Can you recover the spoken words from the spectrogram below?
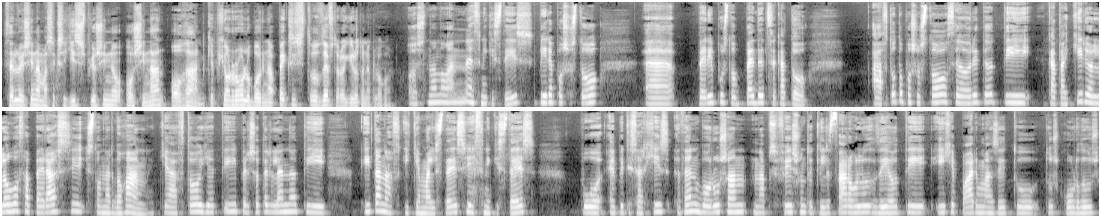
Θέλω εσύ να μας εξηγήσεις ποιος είναι ο Σινάν Ογάν και ποιον ρόλο μπορεί να παίξει στο δεύτερο γύρο των εκλογών. Ο Σινάν Ογάν είναι εθνικιστής, πήρε ποσοστό ε, περίπου στο 5%. Αυτό το ποσοστό θεωρείται ότι κατά κύριο λόγο θα περάσει στον Ερντογάν και αυτό γιατί οι περισσότεροι λένε ότι ήταν οι κεμαλιστές, οι εθνικιστές που επί της αρχής δεν μπορούσαν να ψηφίσουν το Κιλιστάρογλου διότι είχε πάρει μαζί του τους Κούρδους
